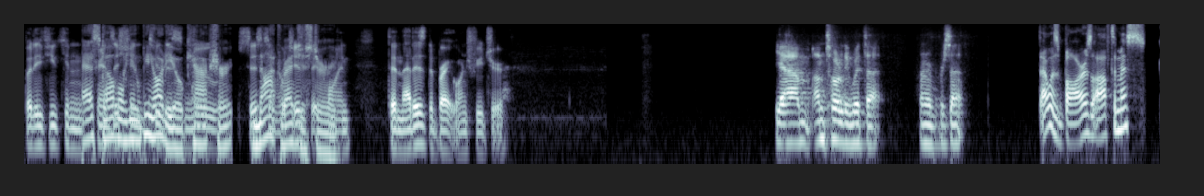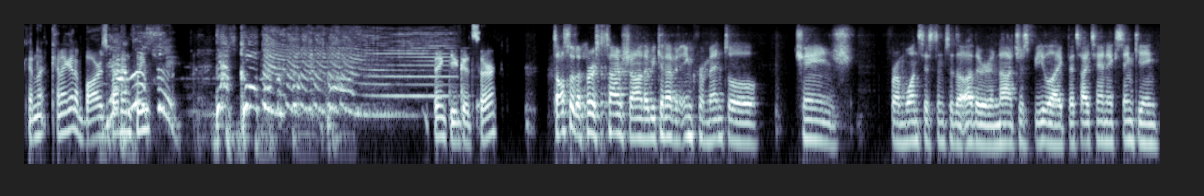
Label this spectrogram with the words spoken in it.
But if you can transition SWB to audio this capture new system, not which is registered. Bitcoin, then that is the bright orange future. Yeah, I'm, I'm totally with that. 100%. That was bars, Optimus. Can I, can I get a bars button, please? That's cool. Thank you, good sir. It's also the first time, Sean, that we could have an incremental change from one system to the other and not just be like the Titanic sinking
